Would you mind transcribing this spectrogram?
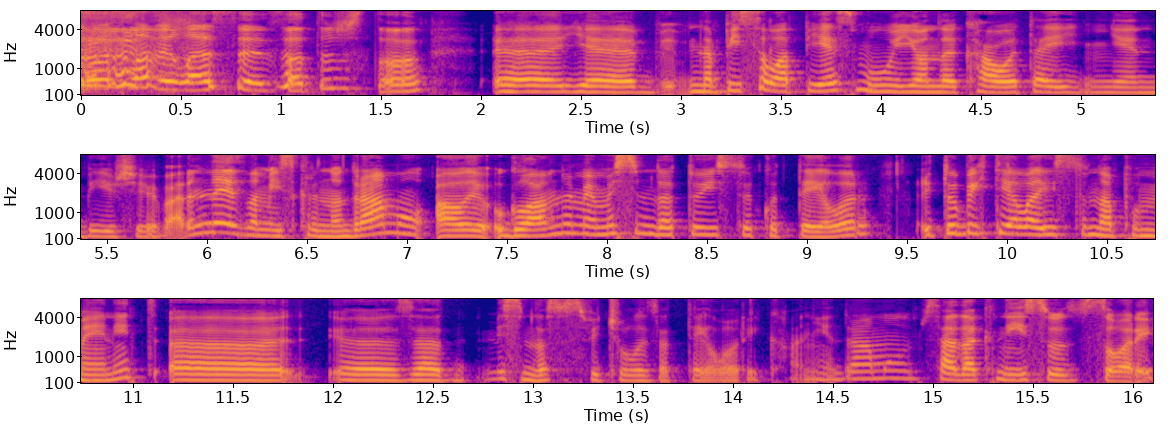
proslavila se zato što e, je napisala pjesmu i onda kao taj njen bivši pjevar. Ne znam iskreno dramu, ali uglavnom ja mislim da to isto je kod Taylor. I tu bih htjela isto napomenit, e, e, za, mislim da su svi čuli za Taylor i Kanye dramu. Sad ak nisu, sorry.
